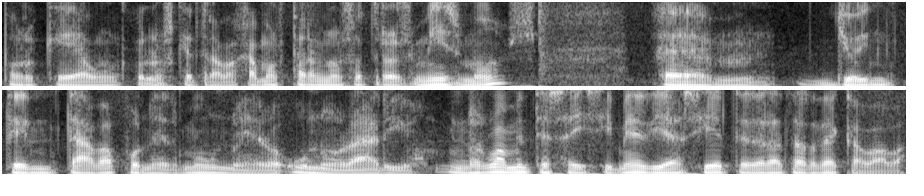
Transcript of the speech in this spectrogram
porque aunque los que trabajamos para nosotros mismos, em, yo intentaba ponerme un, un, horario. Normalmente seis y media, siete de la tarde acababa.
